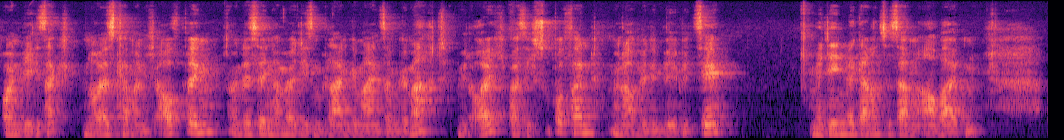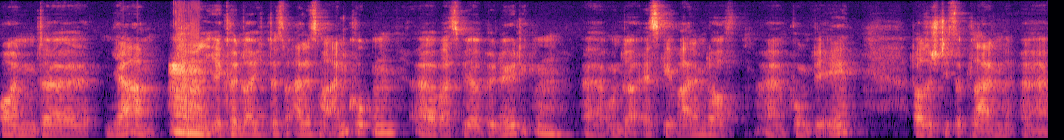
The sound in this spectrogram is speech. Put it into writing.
Und wie gesagt, Neues kann man nicht aufbringen. Und deswegen haben wir diesen Plan gemeinsam gemacht mit euch, was ich super fand, und auch mit dem BBC, mit denen wir gerne zusammenarbeiten. Und äh, ja, ihr könnt euch das alles mal angucken, äh, was wir benötigen äh, unter sgwalendorf.de. Dort ist dieser Plan äh,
